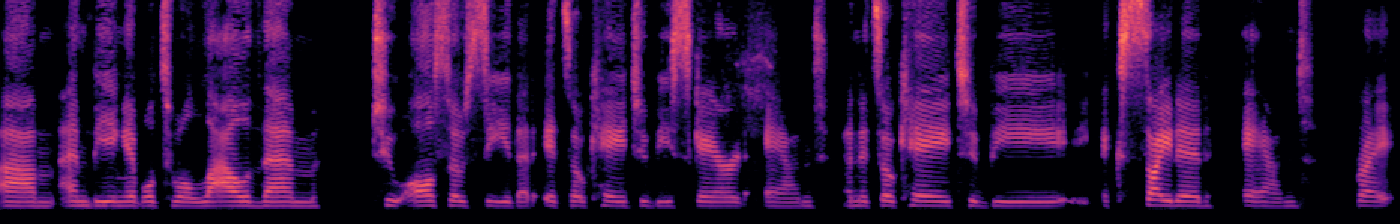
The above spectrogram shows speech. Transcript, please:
um, and mm-hmm. being able to allow them to also see that it's okay to be scared and and it's okay to be excited and right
